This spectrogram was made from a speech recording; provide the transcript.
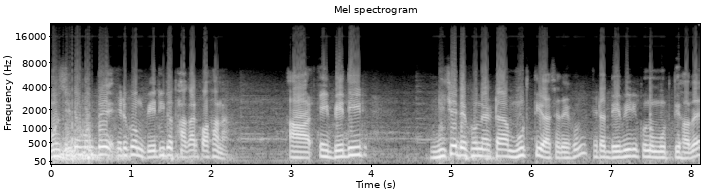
মসজিদের মধ্যে এরকম বেদি তো থাকার কথা না। আর এই বেদির নিচে দেখুন একটা মূর্তি আছে, দেখুন, এটা দেবীর কোনো মূর্তি হবে।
